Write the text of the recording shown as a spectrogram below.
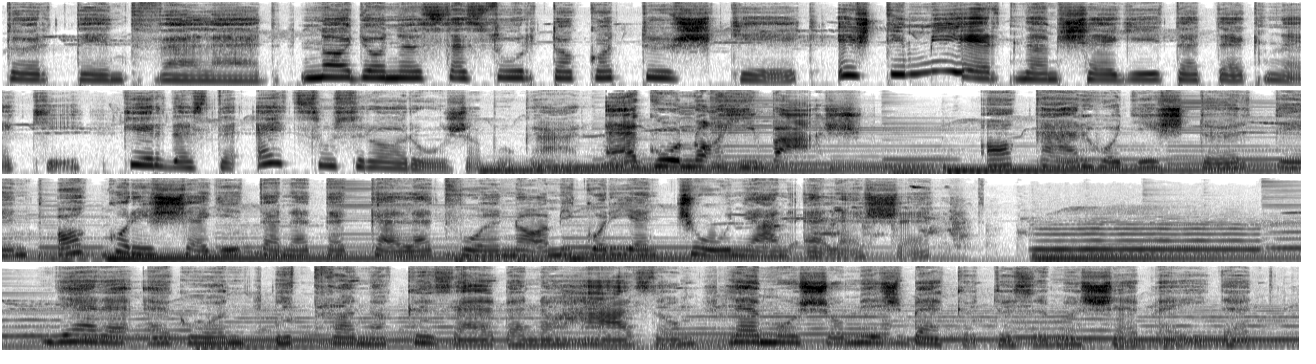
történt veled? Nagyon összeszúrtak a tüskék, és ti miért nem segítetek neki? kérdezte egy szuszra a rózsabogár. Egon a hibás! Akárhogy is történt, akkor is segítenetek kellett volna, amikor ilyen csúnyán elesett. Gyere, Egon, itt van a közelben a házam, lemosom és bekötözöm a sebeidet.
